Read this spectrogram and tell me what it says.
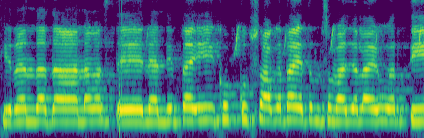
किरण दादा नमस्ते. ज्ञानदीप ताई खूप खूप स्वागत आहे तुमचं माझ्या लाईव्ह वरती.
